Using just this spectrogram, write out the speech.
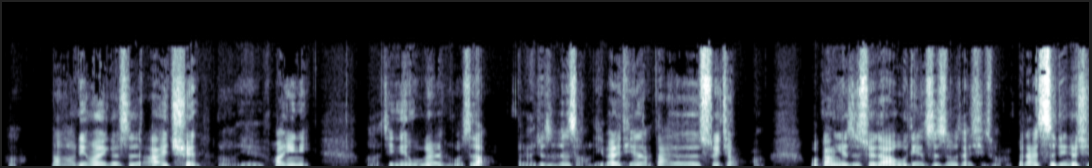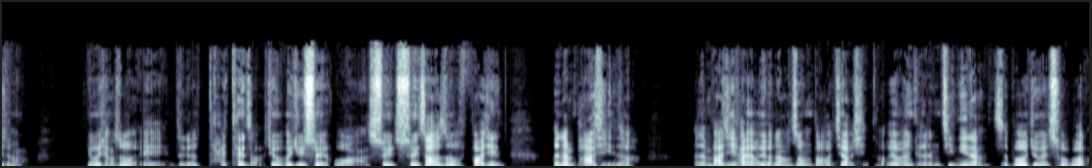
啊。然后另外一个是 I 劝啊，也欢迎你啊。今天五个人，我知道本来就是很少，礼拜天啊，大家都在睡觉啊。我刚也是睡到五点四十五才起床，本来四点就起床。结果想说，哎、这个还太早，结果回去睡，哇，睡睡着之后发现很难爬起，你知道，很难爬起，还好有闹钟把我叫醒啊，要不然可能今天啊直播就会错过了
